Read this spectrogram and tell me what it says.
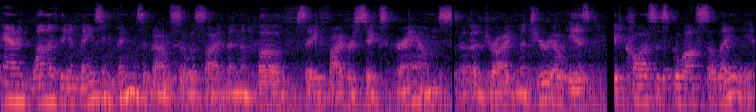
And one of the amazing things about psilocybin above, say, five or six grams, uh, dried material, is it causes glossolalia,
